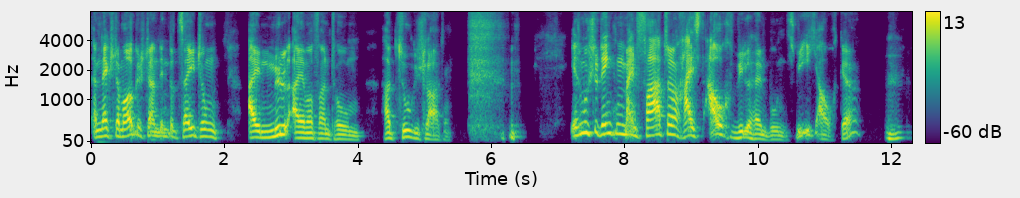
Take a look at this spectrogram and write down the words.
Am nächsten Morgen stand in der Zeitung, ein Mülleimer-Phantom hat zugeschlagen. Jetzt musst du denken, mein Vater heißt auch Wilhelm Bunz, wie ich auch, gell? Mhm.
